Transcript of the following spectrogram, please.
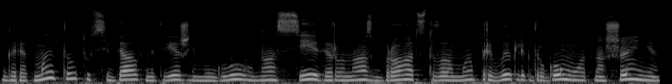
Говорят, мы тут у себя в медвежьем углу, у нас север, у нас братство, мы привыкли к другому отношению.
